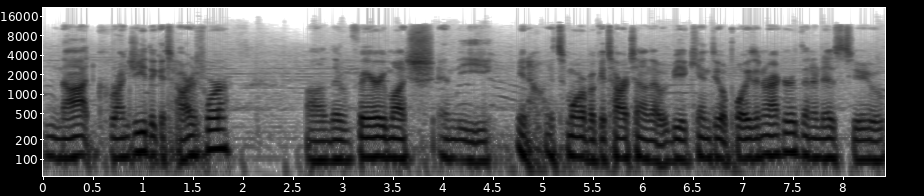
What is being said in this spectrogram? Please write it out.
not grungy the guitars were. Uh, they're very much in the you know it's more of a guitar tone that would be akin to a poison record than it is to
